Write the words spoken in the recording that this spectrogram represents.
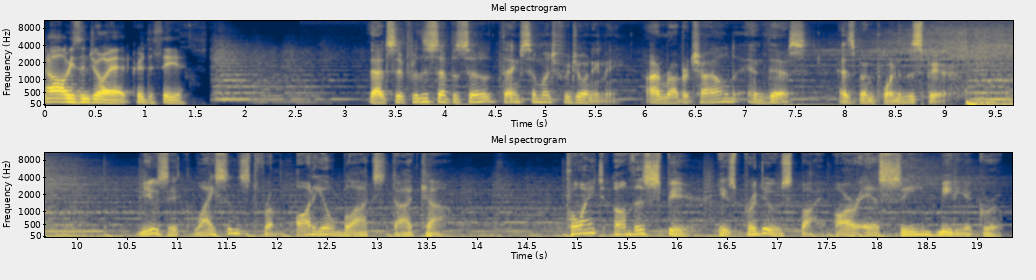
I always enjoy it. Good to see you. That's it for this episode. Thanks so much for joining me. I'm Robert Child, and this has been Point of the Spear. Music licensed from Audioblocks.com. Point of the Spear is produced by RSC Media Group.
